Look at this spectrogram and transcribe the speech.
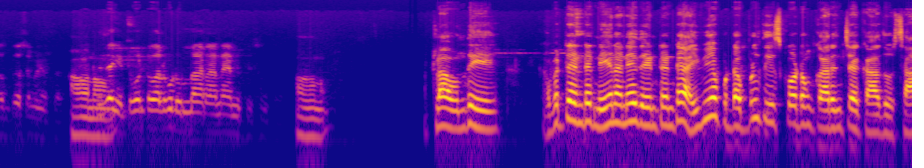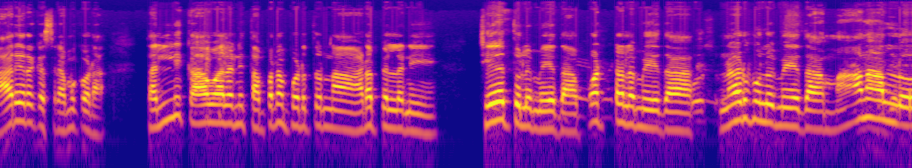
సంతోషమే సార్. అవును. ఇటువంటి వాళ్ళు కూడా ఉన్నారా అని అనిపిస్తుంది అవును. అట్లా ఉంది. కాబట్టి అంటే నేను అనేది ఏంటంటే ఐవీఎఫ్ డబ్బులు తీసుకోవడం కారించే కాదు. శారీరక శ్రమ కూడా. తల్లి కావాలని తపన పడుతున్న ఆడపిల్లని చేతుల మీద పొట్టల మీద నడుముల మీద మానాల్లో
